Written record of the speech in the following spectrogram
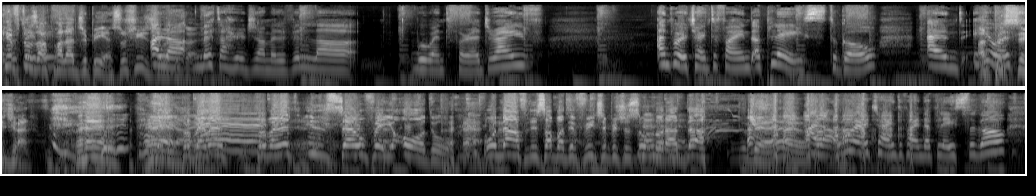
Kif tuża bħala GPS u xiex? Alla, meta ħriġna mill-villa, we went for a drive. And we were trying to find a place to go. And he was... Siġar. Probabilment il-sew fej joqodu. U naf li sabba diffiċi biex jisumlu radda. we were trying to find a place to go.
